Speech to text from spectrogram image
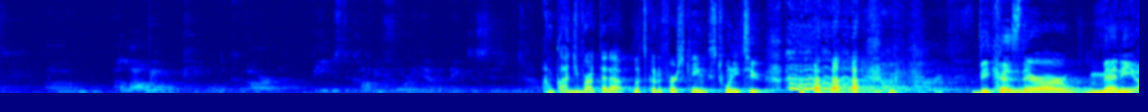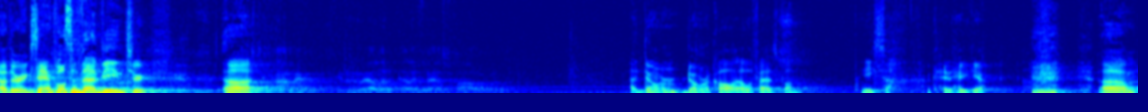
um, allowing people to, or beings to come before Him and make decisions. I'm glad you brought that up. Let's go to 1 Kings 22. because there are many other examples of that being true. Uh, Comment, you know who Eli- Eliphaz's father was? I don't, don't recall Eliphaz Bob. Esau. Okay, there you go. Um,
